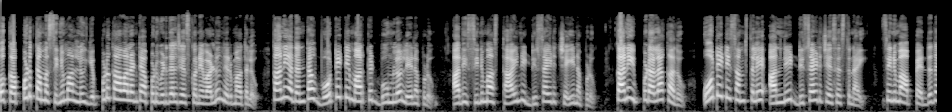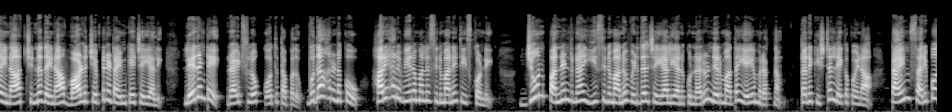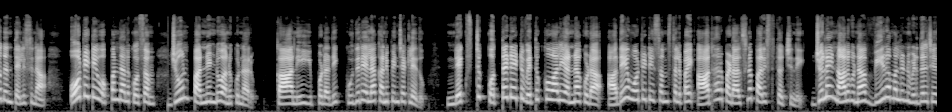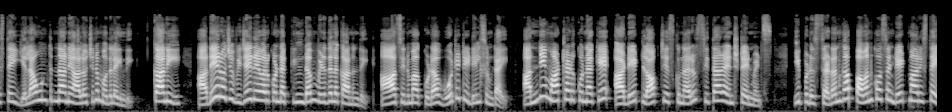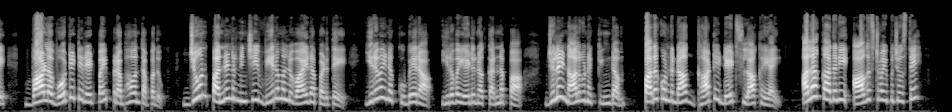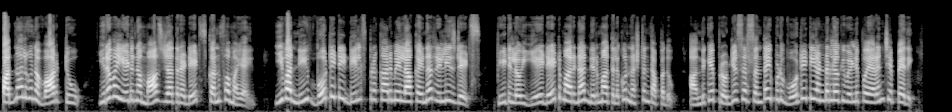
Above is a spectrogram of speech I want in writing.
ఒకప్పుడు తమ సినిమాలను ఎప్పుడు కావాలంటే అప్పుడు విడుదల చేసుకునేవాళ్ళు నిర్మాతలు. కానీ అదంతా ఓటీటీ మార్కెట్ బూమ్లో లేనప్పుడు అది సినిమా స్థాయిని డిసైడ్ చేయనప్పుడు. కానీ ఇప్పుడు అలా కాదు. ఓటీటీ సంస్థలే అన్నీ డిసైడ్ చేసేస్తున్నాయి. సినిమా పెద్దదైనా చిన్నదైనా వాళ్ళు చెప్పిన టైంకే చెయ్యాలి లేదంటే రైట్స్లో కోత తప్పదు. ఉదాహరణకు హరిహర వీరమల్లు సినిమానే తీసుకోండి. జూన్ పన్నెండున ఈ సినిమాను విడుదల చేయాలి అనుకున్నారు నిర్మాత ఏఎం రత్నం. తనకిష్టం లేకపోయినా టైం సరిపోదని తెలిసినా ఓటీటీ ఒప్పందాల కోసం జూన్ పన్నెండు అనుకున్నారు. కానీ ఇప్పుడది కుదిరేలా కనిపించట్లేదు. నెక్స్ట్ కొత్త డేటు వెతుక్కోవాలి అన్నా కూడా అదే ఓటీటీ సంస్థలపై ఆధారపడాల్సిన పరిస్థితి వచ్చింది జూలై నాలుగున వీరమల్లును విడుదల చేస్తే ఎలా ఉంటుందా అనే ఆలోచన మొదలైంది. కానీ అదే రోజు విజయ్ దేవరకొండ కింగ్డమ్ విడుదల కానుంది. ఆ సినిమాకు కూడా ఓటీటీ డీల్స్ ఉంటాయి. అన్నీ మాట్లాడుకున్నాకే ఆ డేట్ లాక్ చేసుకున్నారు సితారా ఎంటర్టైన్మెంట్స్. ఇప్పుడు సడన్గా పవన్ కోసం డేట్ మారిస్తే వాళ్ళ ఓటీటీ రేట్పై ప్రభావం తప్పదు. జూన్ పన్నెండు నుంచి వీరమల్లు వాయిదా పడితే ఇరవైన కుబేరా ఇరవై ఏడున కన్నప్ప జూలై నాలుగున కింగ్డమ్ పదకొండున ఘాటీ డేట్స్ లాక్ అయ్యాయి. అలా కాదని ఆగస్టు వైపు చూస్తే పద్నాలుగున వార్ టూ ఇరవై ఏడున మాస్ జాతర డేట్స్ కన్ఫర్మ్ అయ్యాయి. ఇవన్నీ ఓటీటీ డీల్స్ ప్రకారమే లాక్ అయిన రిలీజ్ డేట్స్. వీటిలో ఏ డేట్ మారినా నిర్మాతలకు నష్టం తప్పదు. అందుకే ప్రొడ్యూసర్స్ అంతా ఇప్పుడు ఓటీటీ అండర్లోకి వెళ్ళిపోయారని చెప్పేది.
